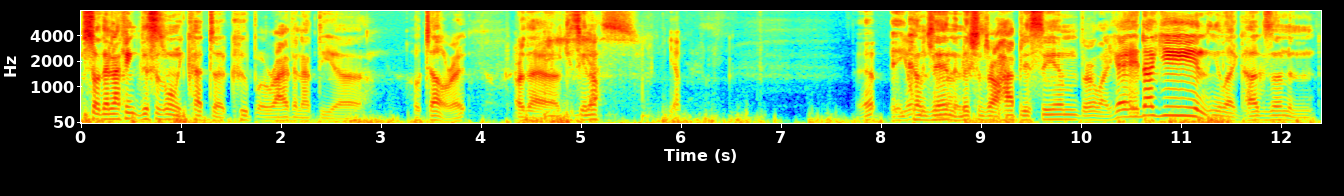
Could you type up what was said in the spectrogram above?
So then I think this is when we cut to Coop arriving at the uh, hotel, right? Or the casino. Yes. Yep. Yep. He The comes in. The brothers. Mitchums are all happy to see him. They're like, "Hey, Dougie," and he like hugs them and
